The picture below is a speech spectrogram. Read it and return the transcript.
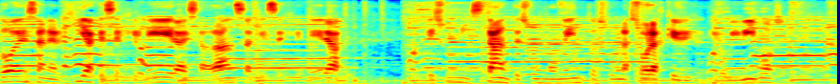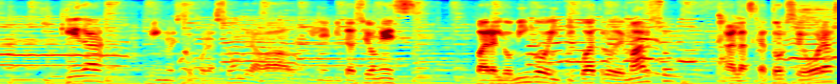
toda esa energía que se genera, esa danza que se genera, es un instante, es un momento, son unas horas que lo vivimos y queda en nuestro corazón grabado. Y la invitación es para el domingo 24 de marzo a las 14 horas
